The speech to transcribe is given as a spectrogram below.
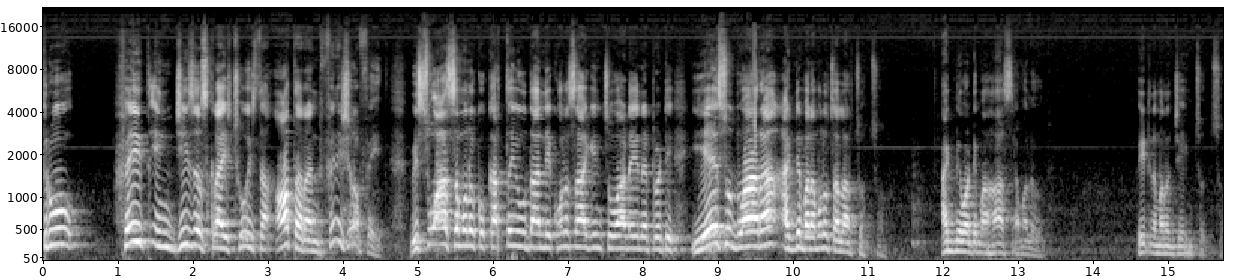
through faith in Jesus Christ who is the author and finisher of faith విశ్వాసమునకు కర్తయు దాన్ని కొనసాగించువాడైనటువంటి యేసు ద్వారా అగ్నిబలములు చల్లార్చవచ్చు అగ్ని వంటి మహాశ్రమలు. వీటిని మనం జయించవచ్చు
